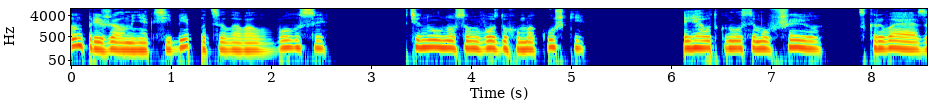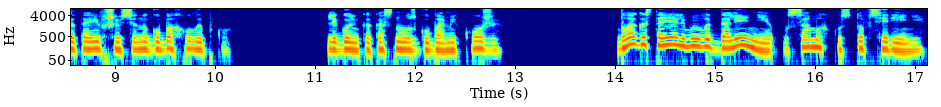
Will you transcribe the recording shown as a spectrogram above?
Он прижал меня к себе, поцеловал в волосы, втянул носом в воздух у макушки. Я уткнулась ему в шею, скрывая затаившуюся на губах улыбку. Легонько коснулась губами кожи. Благо стояли мы в отдалении у самых кустов сирени.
